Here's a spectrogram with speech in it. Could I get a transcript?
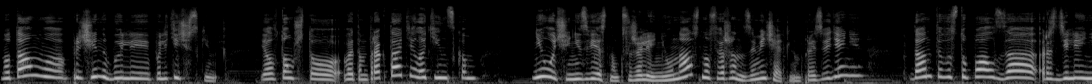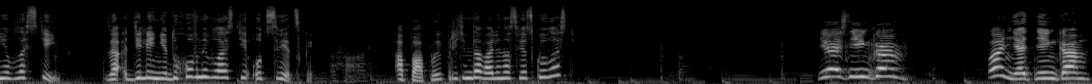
Но там э, причины были политическими. Дело в том, что в этом трактате латинском, не очень известном, к сожалению, у нас, но совершенно замечательном произведении, Данте выступал за разделение властей, за отделение духовной власти от светской. А папы претендовали на светскую власть. Ясненько. Понятненько.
